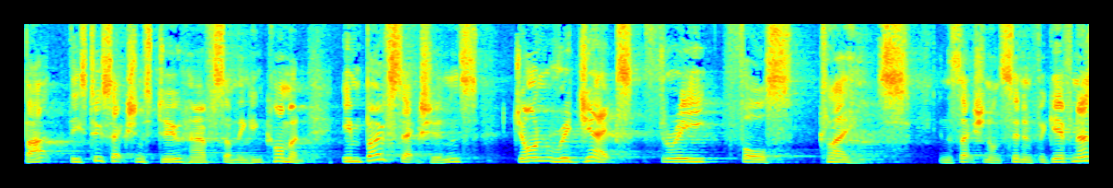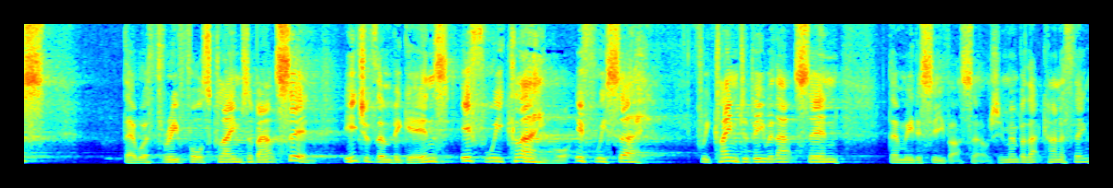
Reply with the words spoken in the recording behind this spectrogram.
But these two sections do have something in common. In both sections, John rejects three false claims. In the section on sin and forgiveness, there were three false claims about sin. Each of them begins, if we claim, or if we say. If we claim to be without sin, then we deceive ourselves. You remember that kind of thing?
